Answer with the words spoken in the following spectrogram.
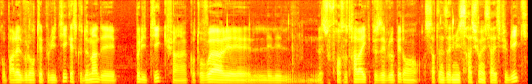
qu'on parlait de volonté politique, est-ce que demain des politiques, quand on voit la souffrance au travail qui peut se développer dans certaines administrations et services publics,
